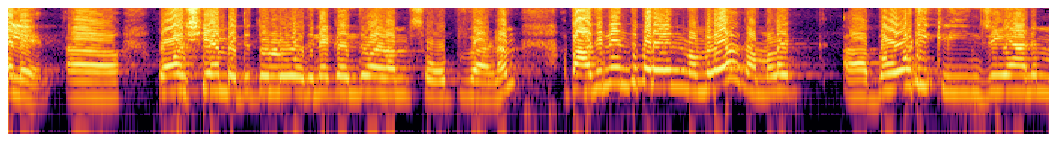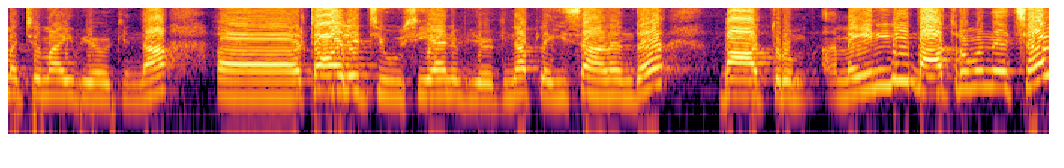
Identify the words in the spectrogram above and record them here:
അല്ലെ? വാഷ് ചെയ്യാൻ പറ്റത്തുള്ളൂ അതിനൊക്കെ എന്ത് വേണം? സോപ്പ് വേണം. അപ്പൊ അതിനെന്ത് പറയും നമ്മൾ നമ്മളെ ബോഡി ക്ലീൻ ചെയ്യാനും മറ്റുമായി ഉപയോഗിക്കുന്ന ടോയ്ലറ്റ് യൂസ് ചെയ്യാൻ ഉപയോഗിക്കുന്ന പ്ലേസ് ആണ് എന്ത്? ബാത്റൂം മെയിൻലി ബാത്റൂം എന്ന് വെച്ചാൽ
